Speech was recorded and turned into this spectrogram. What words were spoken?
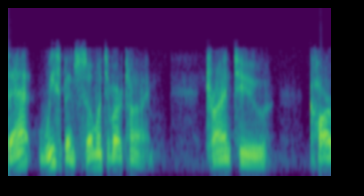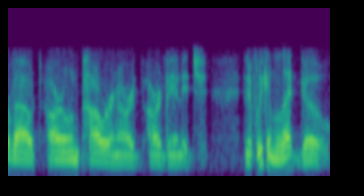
that we spend so much of our time trying to carve out our own power and our our advantage. And if we can let go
